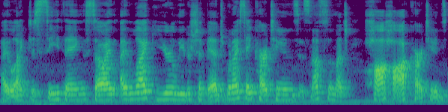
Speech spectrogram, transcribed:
I like to see things. So I, I like your leadership edge. When I say cartoons, it's not so much ha ha cartoons,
